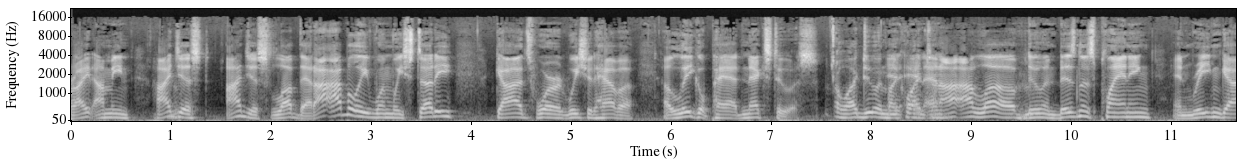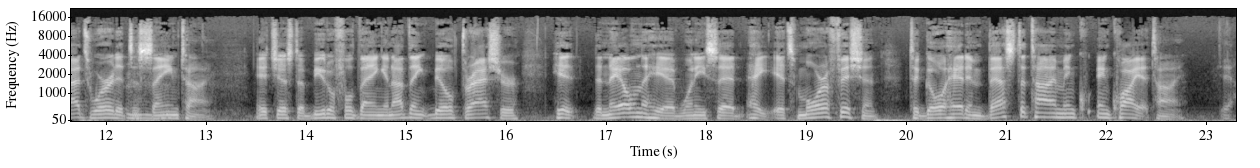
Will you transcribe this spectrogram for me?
right? I mean, I just I just love that. I, I believe when we study God's word, we should have a, a legal pad next to us. Oh, I do in my and, quiet and, time. and I, I love mm-hmm. doing business planning and reading God's word at the mm-hmm. same time. It's just a beautiful thing, and I think Bill Thrasher hit the nail on the head when he said, "Hey, it's more efficient to go ahead and invest the time in in quiet time. Yeah,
